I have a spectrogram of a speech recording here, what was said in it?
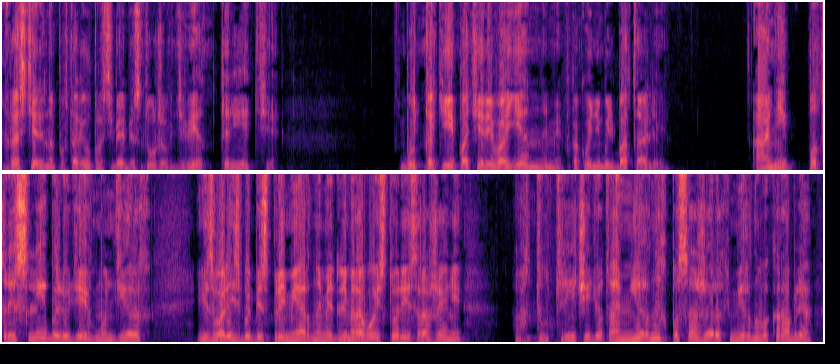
Растерянно повторил про себя Бестужев. Две трети. Будь такие потери военными в какой-нибудь баталии, они потрясли бы людей в мундирах и звались бы беспримерными для мировой истории сражений, а тут речь идет о мирных пассажирах мирного корабля —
